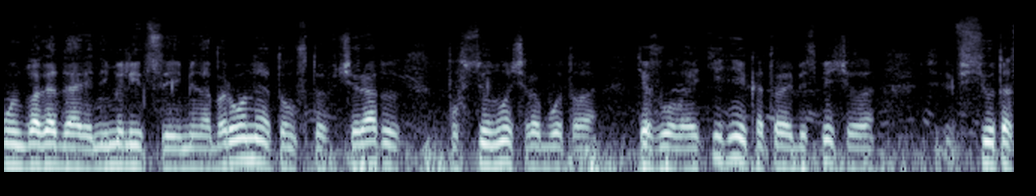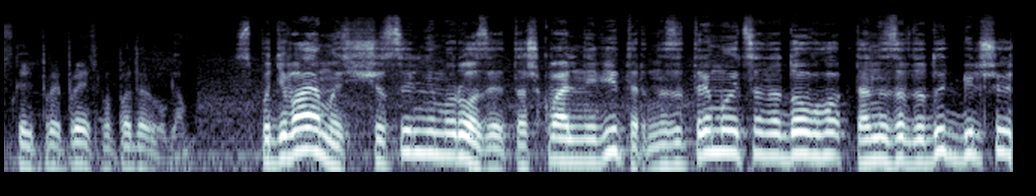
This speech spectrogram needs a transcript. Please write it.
он благодарен и милиции, и Минобороны, о том, что вчера тут по всю ночь работала тяжелая техника, которая обеспечила всю, так сказать, про- проезд по, по дорогам. Сподіваємось, що сильні морози та шквальний вітер не затримуються надовго та не завдадуть більшої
